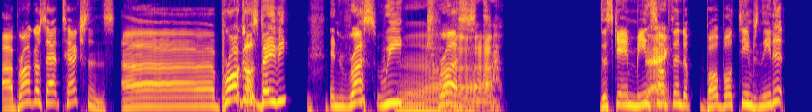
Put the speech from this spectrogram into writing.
Uh, Broncos at Texans. Uh, Broncos, baby. In Russ, we trust. Ah. This game means Dang. something to both. Both teams need it,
